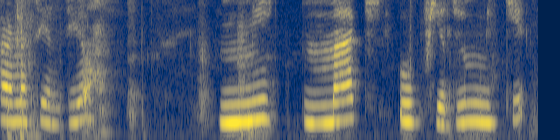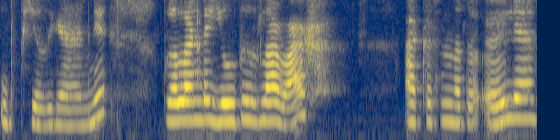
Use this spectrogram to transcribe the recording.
farmasi yazıyor. Mi, Mac up yazıyor. Miki up yazıyor yani. Buralarında yıldızlar var. Arkasında da öyle.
